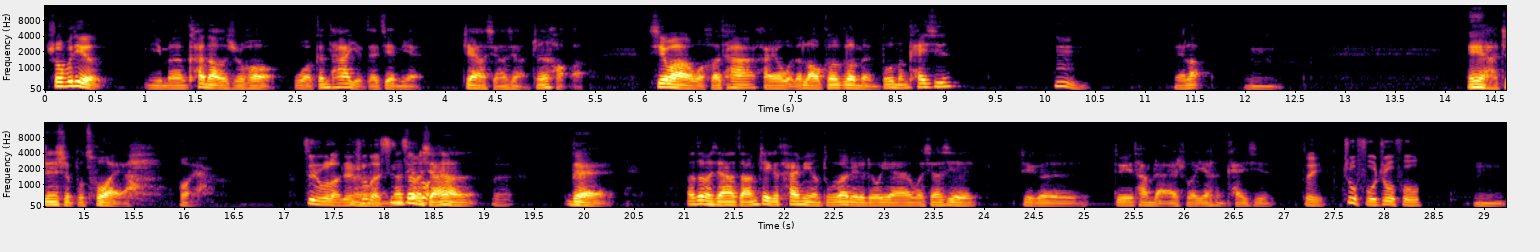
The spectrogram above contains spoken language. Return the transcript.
说不定你们看到的时候，我跟他也在见面，这样想想真好啊！希望我和他还有我的老哥哥们都能开心。嗯，没了，嗯，哎呀，真是不错呀！错呀，进入了人生的嗯新阶段。那这么想想，对，对，那这么想想，咱们这个 timing 读到这个留言，我相信这个对于他们俩来说也很开心。对，祝福祝福，嗯，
